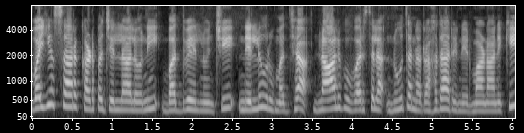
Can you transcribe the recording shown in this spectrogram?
వైఎస్సార్ కడప జిల్లాలోని బద్వేల్ నుంచి నెల్లూరు మధ్య నాలుగు వరుసల నూతన రహదారి నిర్మాణానికి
